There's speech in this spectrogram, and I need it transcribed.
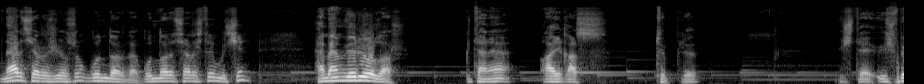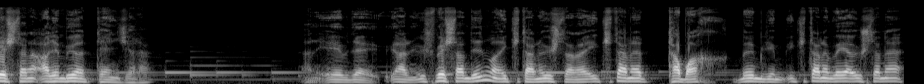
Nerede çalışıyorsun? Gundar'da. Gundar'da çalıştığım için hemen veriyorlar. Bir tane aygaz tüplü. İşte 3-5 tane alüminyum tencere. Yani evde yani 3-5 tane dedim ama 2 tane 3 tane 2 tane tabak ne bileyim 2 tane veya 3 tane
